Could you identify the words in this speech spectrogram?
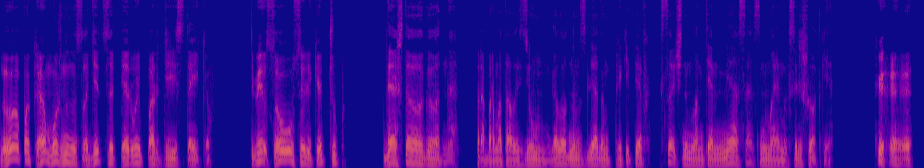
«Ну, а пока можно насладиться первой партией стейков. Тебе соус или кетчуп?» «Да что угодно», — пробормотал Изюм, голодным взглядом прикипев к сочным ломтям мяса, снимаемых с решетки. «Хе-хе,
